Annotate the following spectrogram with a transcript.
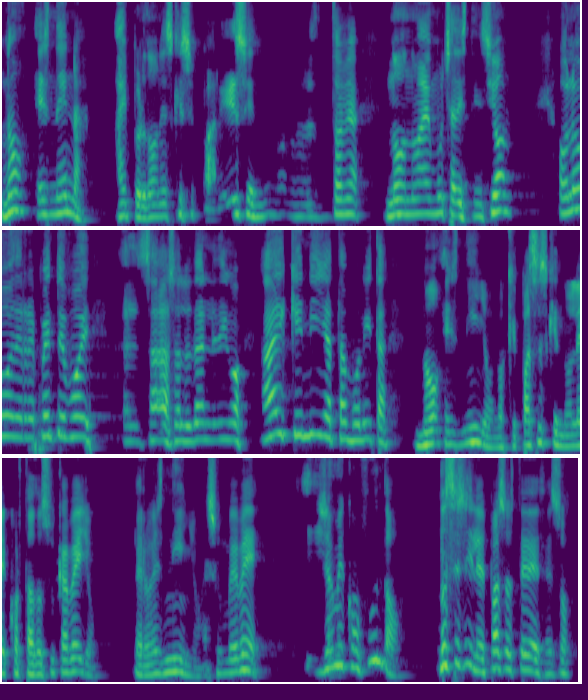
no, es nena. Ay, perdón, es que se parecen. no hay mucha distinción. O luego de repente voy a saludar y le digo, ay, qué niña tan bonita. No, es niño. Lo que pasa es que no le he cortado su cabello, pero es niño, es un bebé. Y yo me confundo. No sé si les pasa a ustedes eso.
